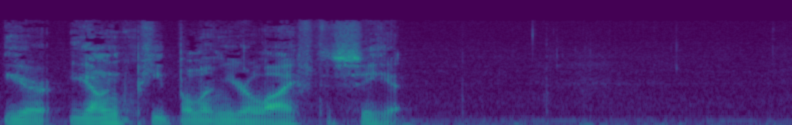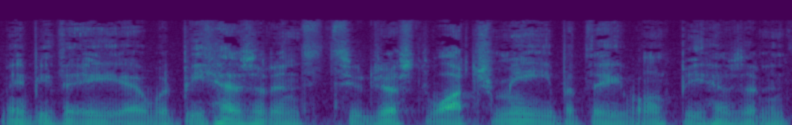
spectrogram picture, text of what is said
your young people in your life to see it. Maybe they uh, would be hesitant to just watch me, but they won't be hesitant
